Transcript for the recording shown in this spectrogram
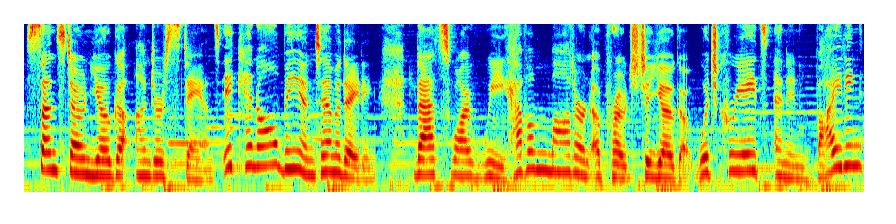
Sunstone Yoga understands it can all be intimidating. That's why we have a modern approach to yoga, which creates an inviting,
